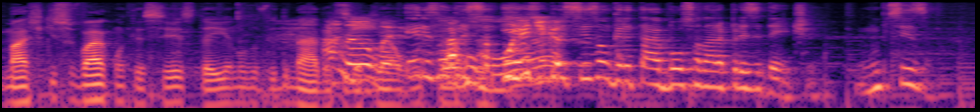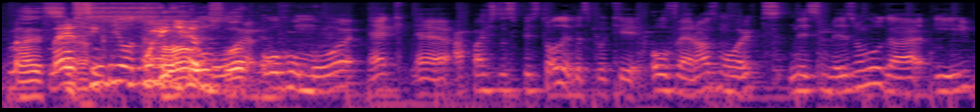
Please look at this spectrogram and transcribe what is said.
Mas que isso vai acontecer, isso daí eu não duvido nada. Ah, não, mas eles não, precisam, eles não precisam gritar Bolsonaro é presidente. Não precisa. Mas, mas assim, e outra, política... o rumor, o rumor é, é, a parte dos pistoleiros, porque houveram as mortes nesse mesmo lugar e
